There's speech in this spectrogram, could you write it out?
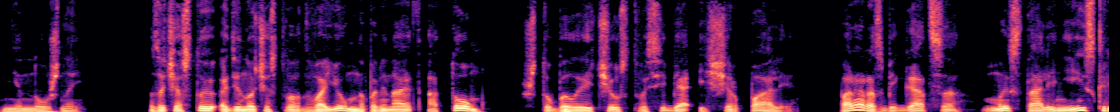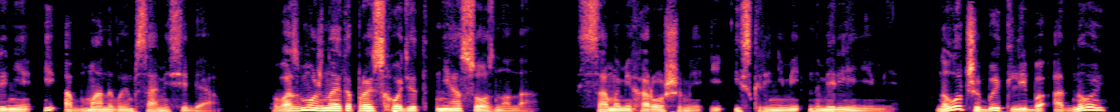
ненужной. Зачастую одиночество вдвоем напоминает о том, что былые чувства себя исчерпали. Пора разбегаться, мы стали неискренни и обманываем сами себя. Возможно, это происходит неосознанно, с самыми хорошими и искренними намерениями. Но лучше быть либо одной,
